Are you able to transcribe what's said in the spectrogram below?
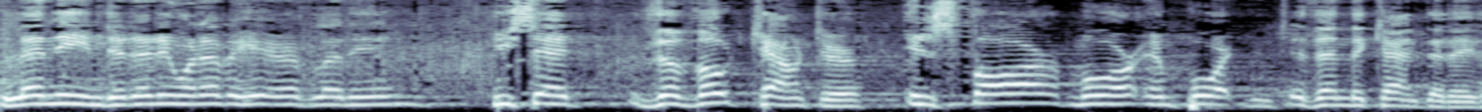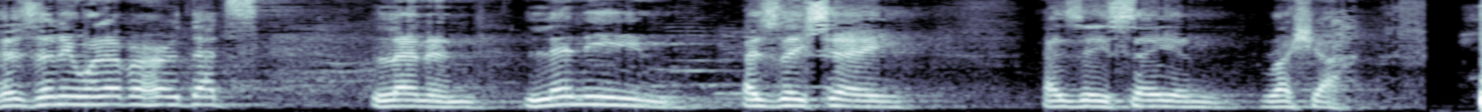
Lenin, did anyone ever hear of Lenin? He said, the vote counter is far more important than the candidate. Has anyone ever heard that's Lenin? Lenin, as they say, as they say in Russia.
